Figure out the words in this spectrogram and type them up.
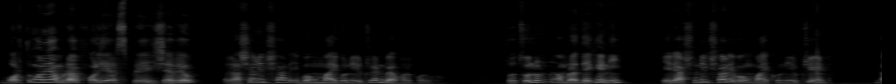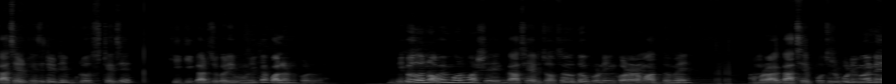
বর্তমানে আমরা ফলিয়ার স্প্রে হিসাবেও রাসায়নিক সার এবং মাইক্রোনিউট্রিয়েন্ট ব্যবহার করব। তো চলুন আমরা দেখে নিই এই রাসায়নিক সার এবং মাইক্রোনিউট্রিয়েন্ট গাছের ভেজিটেটিভ গ্রোথ স্টেজে কী কী কার্যকরী ভূমিকা পালন করবে। বিগত নভেম্বর মাসে গাছের যথাযথ প্রুনিং করার মাধ্যমে আমরা গাছে প্রচুর পরিমাণে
